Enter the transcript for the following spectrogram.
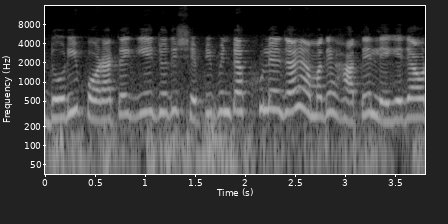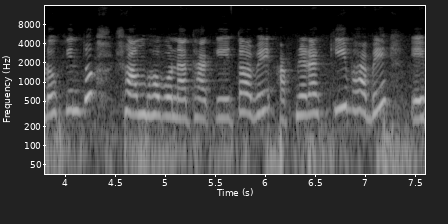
দড়ি পরাতে গিয়ে যদি সেফটি পিনটা খুলে যায়, আমাদের হাতে লেগে যাওয়ারও কিন্তু সম্ভাবনা থাকে। তবে আপনারা কীভাবে এই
